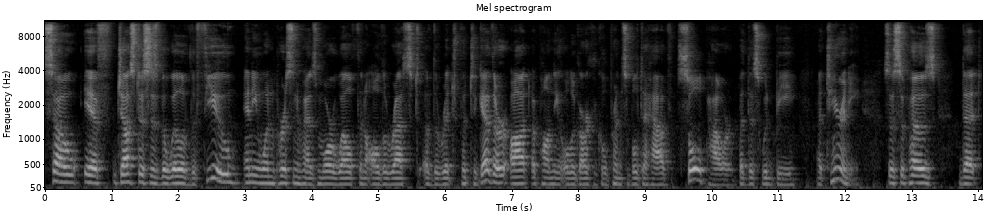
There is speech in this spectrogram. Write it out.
So, if justice is the will of the few, any one person who has more wealth than all the rest of the rich put together ought, upon the oligarchical principle, to have sole power, but this would be a tyranny. So, suppose that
